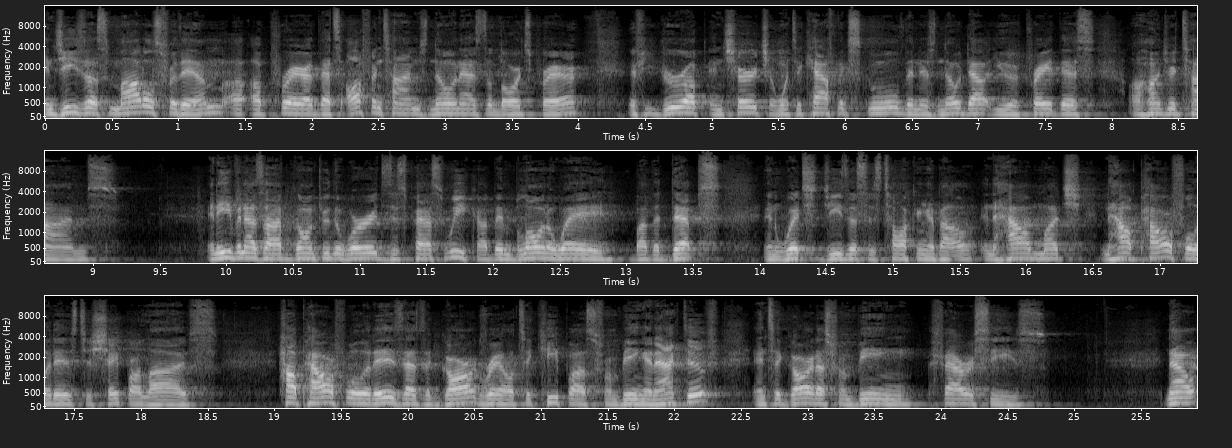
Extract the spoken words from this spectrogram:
And Jesus models for them a, a, prayer that's oftentimes known as the Lord's Prayer. If you grew up in church or went to Catholic school, then there's no doubt you have prayed this a hundred times. And even as I've gone through the words this past week, I've been blown away by the depths in which Jesus is talking about and how much and how powerful it is to shape our lives how powerful it is as a guardrail to keep us from being inactive and to guard us from being Pharisees. Now,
